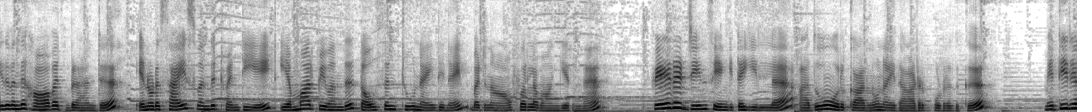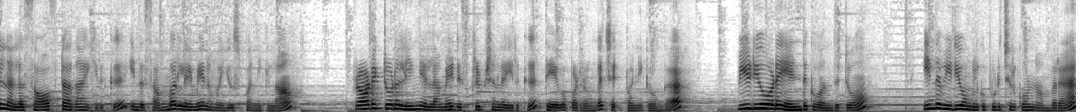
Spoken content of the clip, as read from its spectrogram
இது வந்து ஹாவர்ட் பிராண்டு என்னோடய சைஸ் வந்து டுவெண்ட்டி எயிட் எம்ஆர்பி வந்து thousand two ninety nine but நான் ஆஃபரில் வாங்கியிருந்தேன். ஃபேடட் ஜீன்ஸ் என்கிட்ட இல்லை. அதுவும் ஒரு காரணம் நான் இதை ஆர்டர் போடுறதுக்கு. மெட்டீரியல் நல்ல சாஃப்டாக தான் இருக்குது இந்த சம்மர்லேயுமே நம்ம யூஸ் பண்ணிக்கலாம். ப்ராடக்ட்டோட லிங்க் எல்லாமே டிஸ்கிரிப்ஷனில் இருக்குது தேவைப்படுறவங்க செக் பண்ணிக்கோங்க. வீடியோவோட எண்டுக்கு வந்துட்டோம். இந்த வீடியோ உங்களுக்கு பிடிச்சிருக்கோன்னு நம்புகிறேன்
